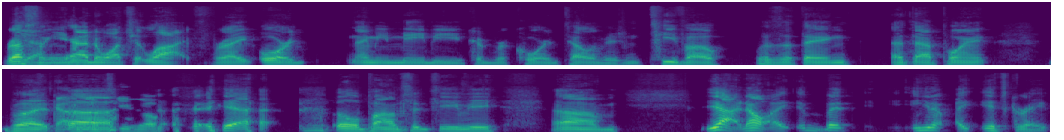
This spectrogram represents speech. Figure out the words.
wrestling. You had to watch it live, right? Or I mean, maybe you could record television. TiVo was a thing at that point, but uh, yeah, little bouncing TV. Um, yeah, no, I, but you know, it's great.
